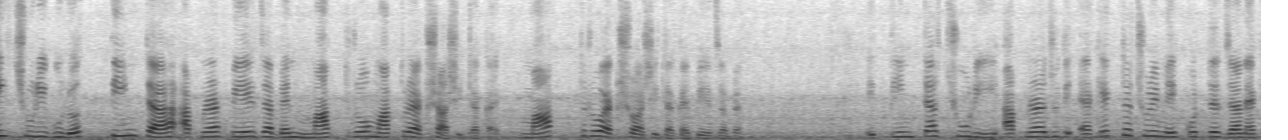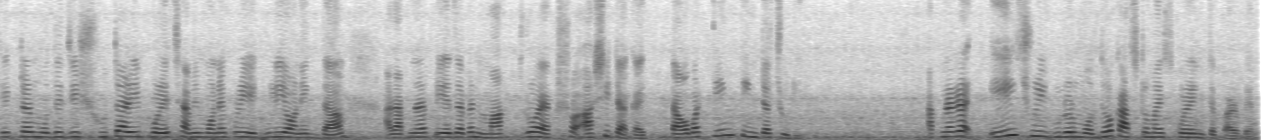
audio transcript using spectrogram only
এই চুড়িগুলো তিনটা আপনারা পেয়ে যাবেন মাত্র মাত্র একশো আশি টাকায়। মাত্র একশো আশি টাকায় পেয়ে যাবেন। এই তিনটা চুড়ি আপনারা যদি এক একটা চুড়ি মেক করতে যান এক একটার মধ্যে যে সুতারই পড়েছে আমি মনে করি এগুলি অনেক দাম। আর আপনারা পেয়ে যাবেন মাত্র একশো আশি টাকায়। তাও আবার তিন তিনটা চুড়ি। আপনারা এই চুড়িগুলোর মধ্যেও কাস্টমাইজ করে নিতে পারবেন।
